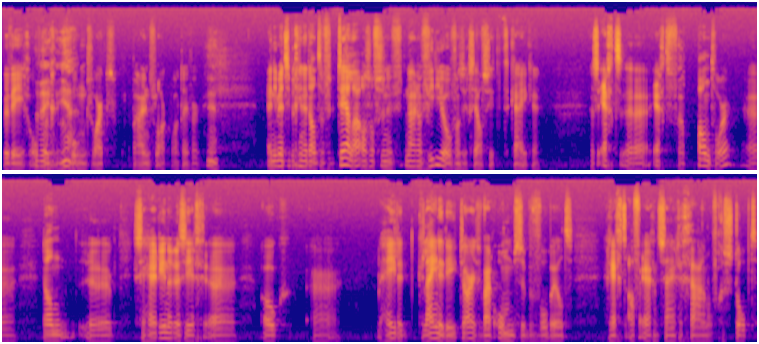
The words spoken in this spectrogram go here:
bewegen op bewegen, een groen, zwart, bruin vlak, whatever. Ja. En die mensen beginnen dan te vertellen alsof ze een, naar een video van zichzelf zitten te kijken. Dat is echt, uh, echt frappant hoor. dan, ze herinneren zich ook hele kleine details. Waarom ze bijvoorbeeld rechtsaf ergens zijn gegaan of gestopt.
